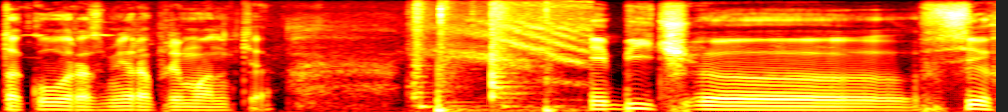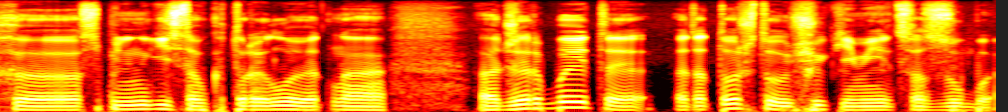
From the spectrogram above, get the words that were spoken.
такого размера приманки. Бич э, всех э, спиннингистов, которые ловят на э, джербейты, это то, что у щуки имеются зубы.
